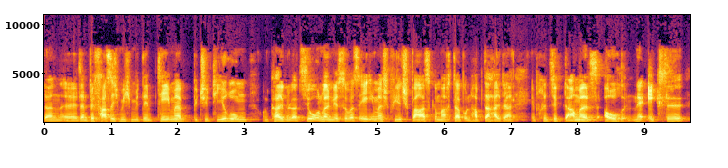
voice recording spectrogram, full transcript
dann, äh, dann befasse ich mich mit dem Thema Budgetierung und Kalkulation, weil mir sowas eh immer viel Spaß gemacht hat und habe da halt da im Prinzip damals auch eine Excel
